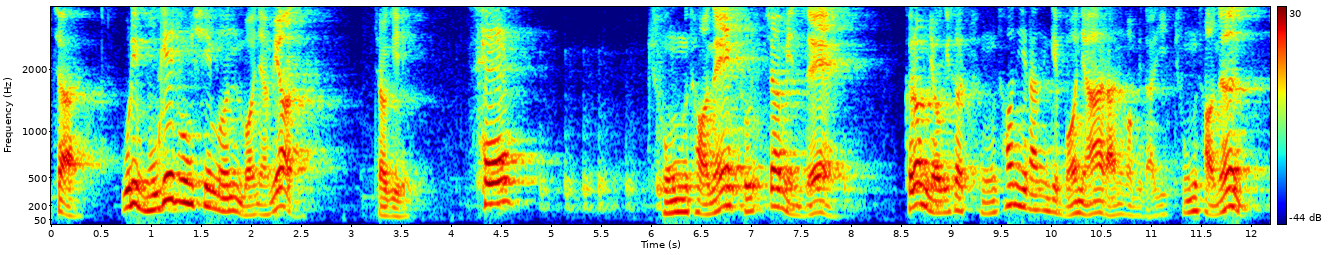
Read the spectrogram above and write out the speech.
자, 우리 무게중심은 뭐냐면 저기 세 중선의 교점인데 그럼 여기서 중선이라는 게 뭐냐라는 겁니다. 이 중선은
